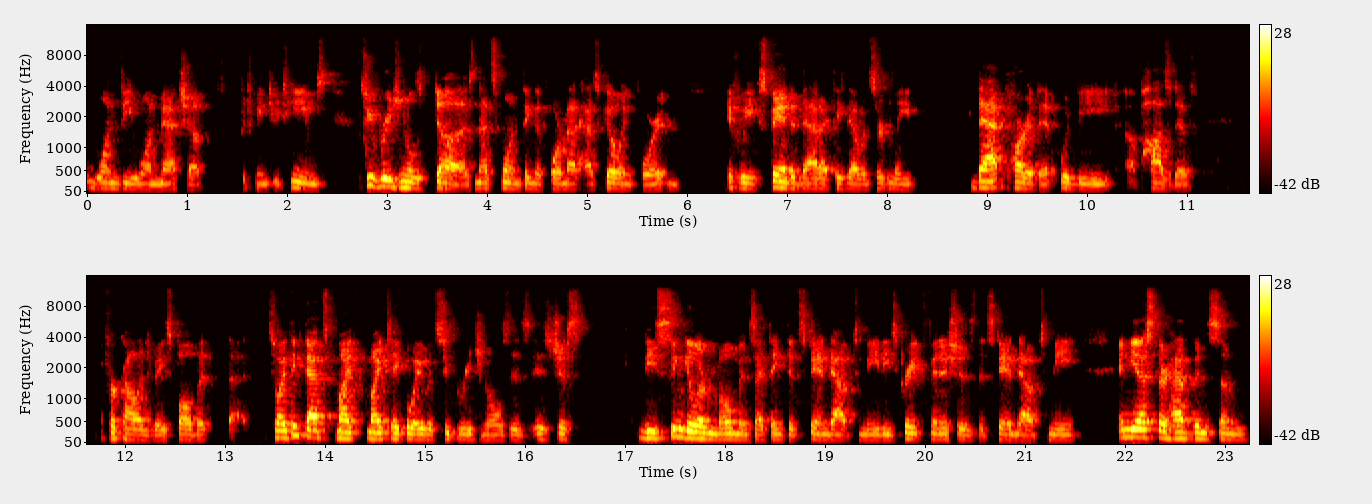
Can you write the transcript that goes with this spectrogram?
1v1 matchup between two teams. Super regionals does, and that's one thing the format has going for it. And if we expanded that, I think that would certainly that part of it would be a positive for college baseball. But uh, so I think that's my my takeaway with super regionals is is just these singular moments I think that stand out to me, these great finishes that stand out to me. And yes, there have been some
